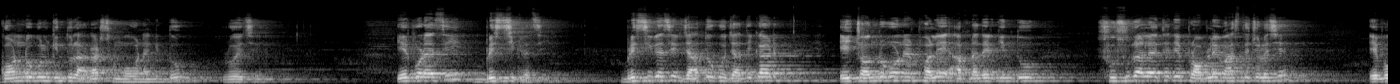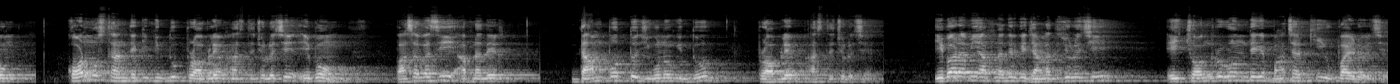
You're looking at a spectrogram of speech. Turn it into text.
গণ্ডগোল কিন্তু লাগার সম্ভাবনা কিন্তু রয়েছে। এরপরে আসি বৃশ্চিক রাশি। বৃশ্চিক রাশির জাতক ও জাতিকার এই চন্দ্রগ্রহণের ফলে আপনাদের কিন্তু শ্বশুরালয় থেকে প্রবলেম আসতে চলেছে এবং কর্মস্থান থেকে কিন্তু প্রবলেম আসতে চলেছে এবং পাশাপাশি আপনাদের দাম্পত্য জীবনেও কিন্তু প্রবলেম আসতে চলেছে। এবার আমি আপনাদেরকে জানাতে চলেছি, এই চন্দ্রগ্রহণ থেকে বাঁচার কী উপায় রয়েছে।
